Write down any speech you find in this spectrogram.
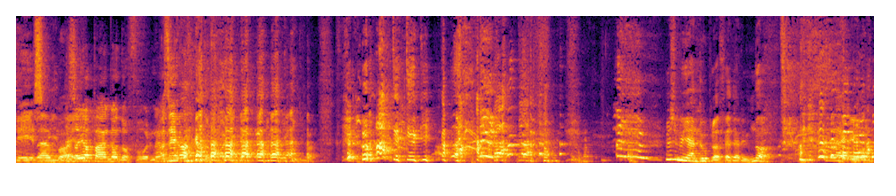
Kész, Nem baj. Ez a japán God of War, nem? Az egy... Így van. És milyen dupla federű. Na, legjobb.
